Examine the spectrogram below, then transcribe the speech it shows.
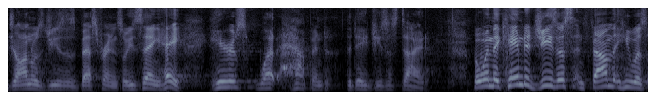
John was Jesus' best friend. And so he's saying, hey, here's what happened the day Jesus died. But when they came to Jesus and found that he was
